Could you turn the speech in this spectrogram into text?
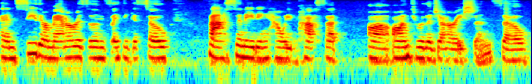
and see their mannerisms. I think is so fascinating how we pass that uh, on through the generations. So,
